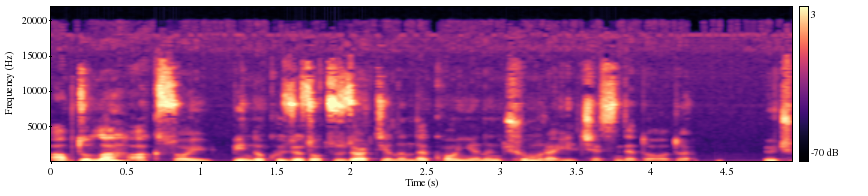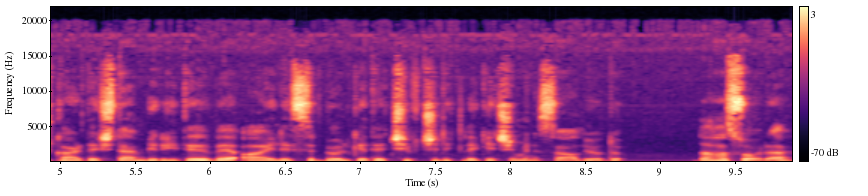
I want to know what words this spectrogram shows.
Abdullah Aksoy 1934 yılında Konya'nın Çumra ilçesinde doğdu. Üç kardeşten biriydi ve ailesi bölgede çiftçilikle geçimini sağlıyordu. Daha sonra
